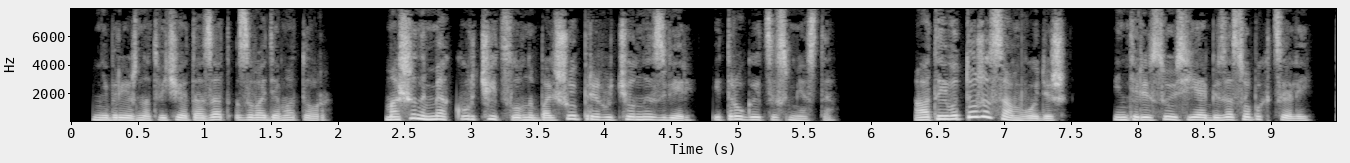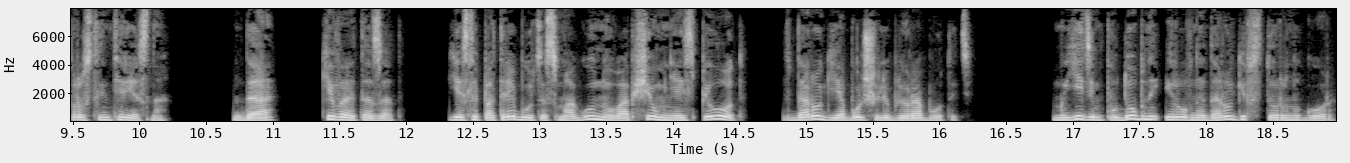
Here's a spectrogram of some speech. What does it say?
— небрежно отвечает Азат, заводя мотор. Машина мягко урчит, словно большой прирученный зверь, и трогается с места. «А ты его тоже сам водишь?» Интересуюсь я без особых целей, просто интересно. «Да», — кивает Азат. «Если потребуется, смогу, но вообще у меня есть пилот. В дороге я больше люблю работать». Мы едем по удобной и ровной дороге в сторону гор.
